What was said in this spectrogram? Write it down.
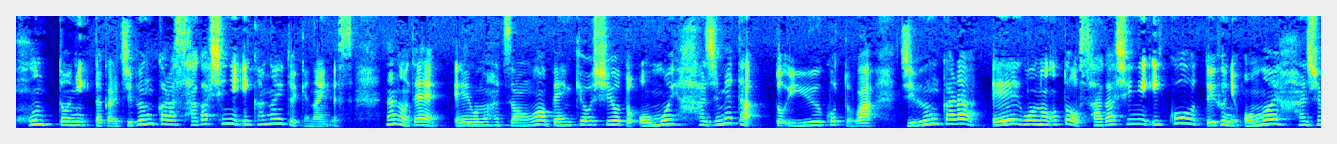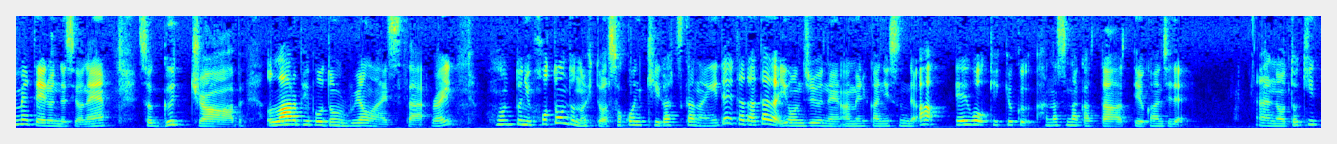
本当にだから自分から探しに行かないといけないんです。なので英語の発音を勉強しようと思い始めたということは自分から英語の音を探しに行こうというふうに思い始めているんですよね。So good job. A lot of people don't realize that right? 本当にほとんどの人はそこに気がつかないでただただ40年アメリカに住んであ英語結局話せなかったっていう感じであの時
